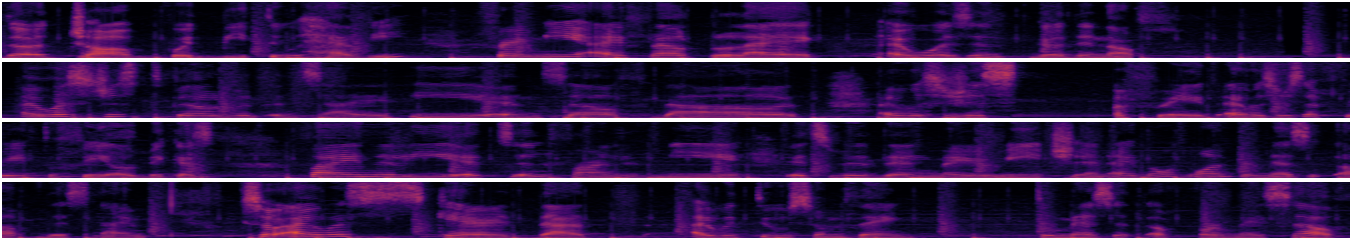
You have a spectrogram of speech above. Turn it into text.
the job would be too heavy. For me, I felt like I wasn't good enough. I was just filled with anxiety and self doubt. I was just afraid. I was just afraid to fail because finally it's in front of me, it's within my reach, and I don't want to mess it up this time. So I was scared that I would do something to mess it up for myself.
